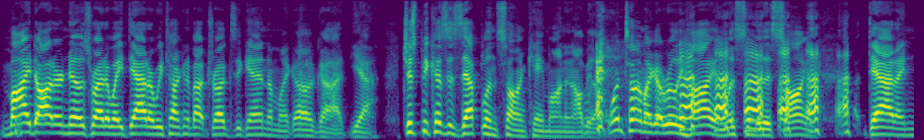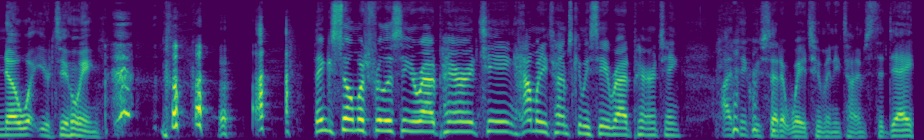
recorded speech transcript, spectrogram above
my daughter knows right away. Dad, are we talking about drugs again? I'm like, oh god, yeah. Just because a Zeppelin song came on, and I'll be like, one time I got really high and listened to this song. And, Dad, I know what you're doing. Thank you so much for listening to Rad Parenting. How many times can we say Rad Parenting? I think we've said it way too many times today.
